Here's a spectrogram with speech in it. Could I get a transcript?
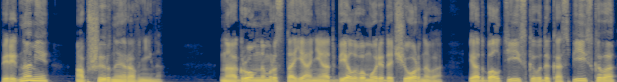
Перед нами обширная равнина. На огромном расстоянии от Белого моря до Черного и от Балтийского до Каспийского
